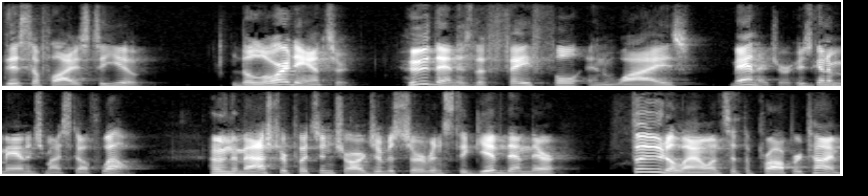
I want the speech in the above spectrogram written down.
this applies to you. The Lord answered, Who then is the faithful and wise manager? Who's going to manage my stuff well? Whom the master puts in charge of his servants to give them their food allowance at the proper time.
